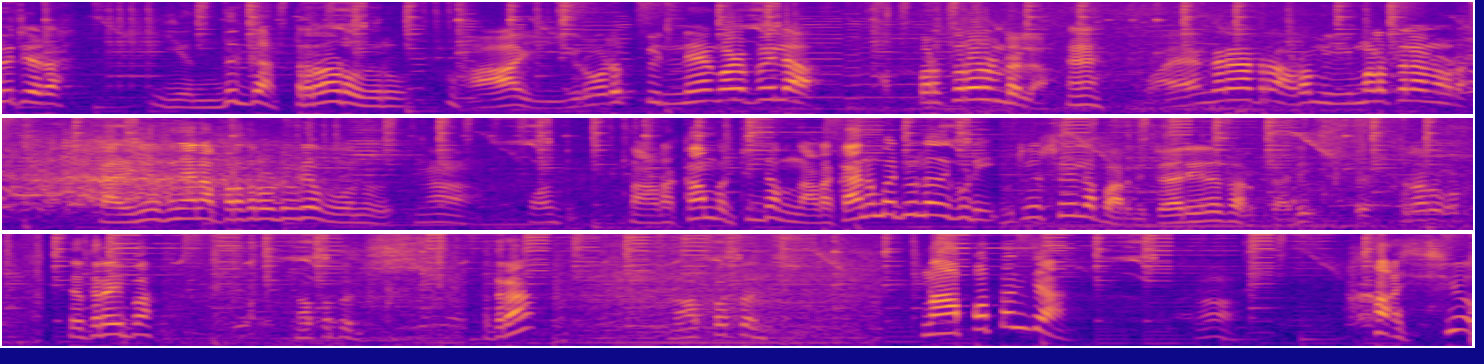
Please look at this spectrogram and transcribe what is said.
പറ്റിയടാ എന്ത് ഗട്ടറാടോ കയറും ആ ഈ റോഡ് പിന്നെയും കുഴപ്പമില്ല. അപ്പുറത്തെ റോഡ് ഉണ്ടല്ലോ ഭയങ്കര കേട്ടോ അവിടെ മീമളത്തിലാണ് അവിടെ. കഴിഞ്ഞ ദിവസം ഞാൻ അപ്പുറത്തെ റോഡ് കൂടിയാണ് പോകുന്നത്. നടക്കാൻ പറ്റില്ല നടക്കാനും പറ്റൂല അതിൽ കൂടി ഒരു രക്ഷയില്ല പറഞ്ഞിട്ട് അറിയില്ല സർക്കാർ എത്ര റോഡ് എത്ര ഇപ്പ? നാപ്പത്തഞ്ച്. എത്ര നാപ്പത്തഞ്ച്. നാപ്പത്തഞ്ചാ? അയ്യോ.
